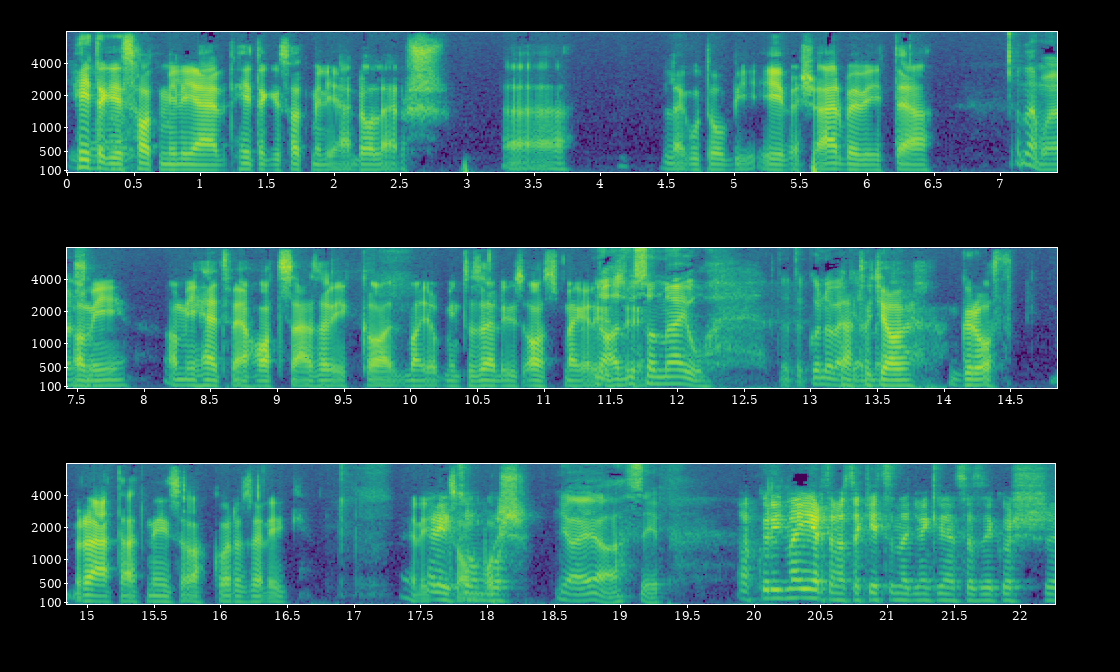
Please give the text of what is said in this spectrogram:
7,6 milliárd, 7,6 milliárd dolláros uh, legutóbbi éves árbevétel, Nem olyan ami, ami 76%-kal nagyobb, mint az előző, azt megelőző. Na, az viszont már jó. Tehát akkor Tehát, növekednek. hogyha a growth rátát nézve, akkor az elég, elég, Elég combos. combos. Ja, ja, szép. Akkor így már értem ezt a 249%-os ö,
